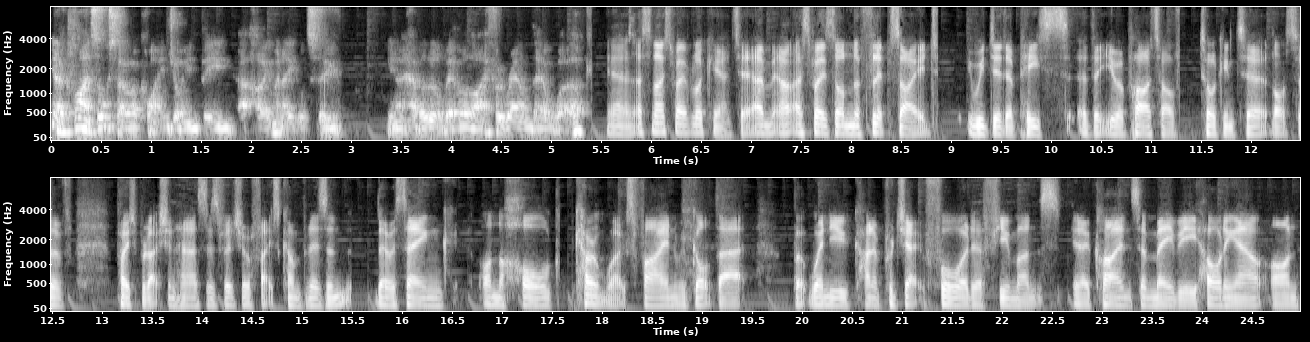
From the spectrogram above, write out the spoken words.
You know, clients also are quite enjoying being at home and able to, you know, have a little bit of a life around their work. Yeah, that's a nice way of looking at it. I, mean, I suppose on the flip side, we did a piece that you were part of talking to lots of post production houses, visual effects companies, and they were saying on the whole, current work's fine, we've got that. But when you kind of project forward a few months, you know, clients are maybe holding out on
